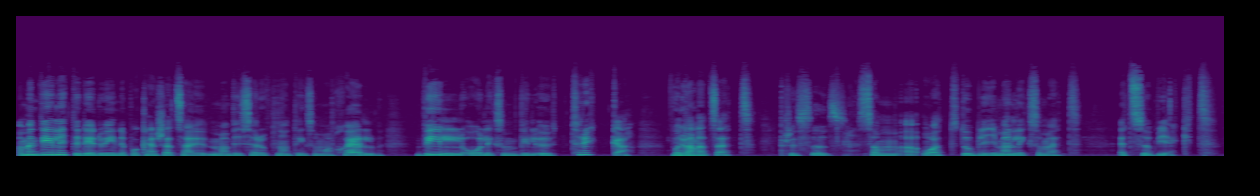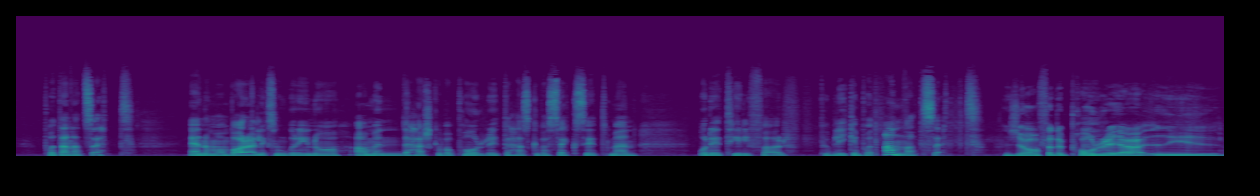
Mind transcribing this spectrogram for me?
ja men det är lite det du är inne på kanske att så här, man visar upp någonting som man själv vill och liksom vill uttrycka på ett Ja. annat sätt. Precis. Som, och att då blir man liksom ett, ett subjekt på ett annat sätt. Än om man bara liksom går in och, ja men det här ska vara porrigt, det här ska vara sexigt men, och det är till för publiken på ett annat sätt. Ja, för det porriga i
